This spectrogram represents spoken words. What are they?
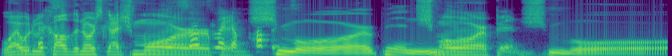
Why would we That's- call the Norse god Sounds like a Schmorpin? puppet. Schmorpin. Schmorpin. Schmor.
